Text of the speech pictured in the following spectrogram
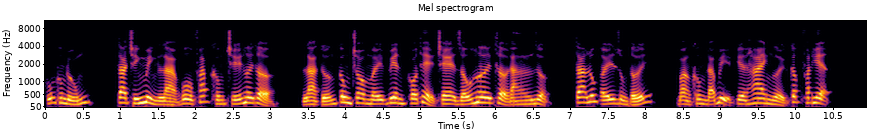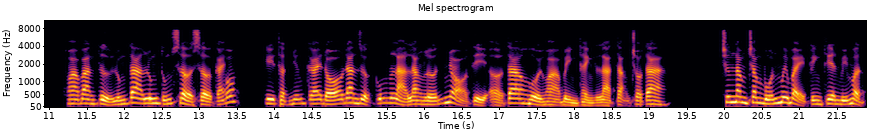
Cũng không đúng, ta chính mình là vô pháp khống chế hơi thở, là tướng công cho mấy viên có thể che giấu hơi thở đang dược, ta lúc ấy dùng tới, bằng không đã bị kia hai người cấp phát hiện. Hoa bàn tử lúng ta lung túng sờ sờ cái óc, kỳ thật những cái đó đan dược cũng là lang lớn nhỏ tỉ ở ta hồi hòa bình thành là tặng cho ta. chương 547 kinh thiên bí mật.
